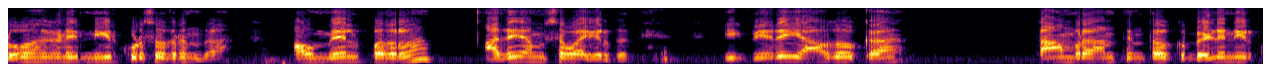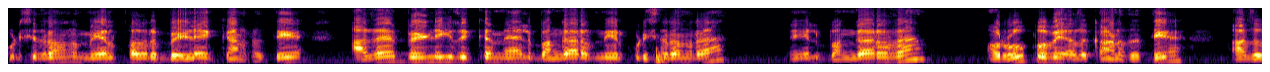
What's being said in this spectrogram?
ಲೋಹಗಳಿಗೆ ನೀರ್ ಕುಡಿಸೋದ್ರಿಂದ ಅವ್ ಮೇಲ್ಪದರು ಅದೇ ಅಂಶವಾಗಿರ್ತತಿ ಈಗ ಬೇರೆ ಯಾವ್ದೋಕ ತಾಮ್ರ ಅಂತ ಇಂಥವಕ್ ಬೆಳ್ಳಿ ನೀರ್ ಕುಡಿಸಿದ್ರ ಅಂದ್ರ ಮೇಲ್ಪದ್ರ ಬೆಳ್ಳಿ ಕಾಣ್ತತಿ. ಅದೇ ಬೆಳ್ಳಿ ಇದಕ್ಕ ಮೇಲೆ ಬಂಗಾರದ ನೀರ್ ಕುಡಿಸಿದ್ರಂದ್ರ ಮೇಲ್ ಬಂಗಾರದ ರೂಪವೇ ಅದು ಕಾಣತತಿ. ಅದು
